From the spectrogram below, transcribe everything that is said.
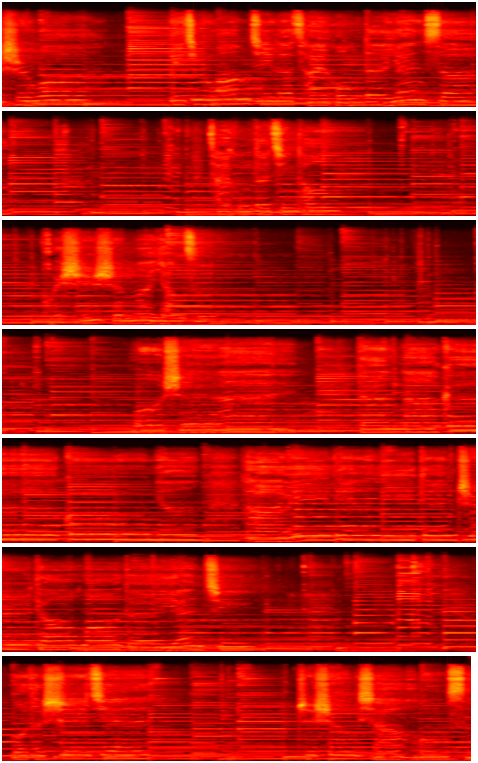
可是我已经忘记了彩虹的颜色，彩虹的尽头会是什么样子？我深爱的那个世界只剩下红色。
